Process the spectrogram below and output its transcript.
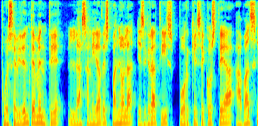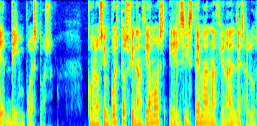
pues evidentemente la sanidad española es gratis porque se costea a base de impuestos. Con los impuestos financiamos el Sistema Nacional de Salud.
